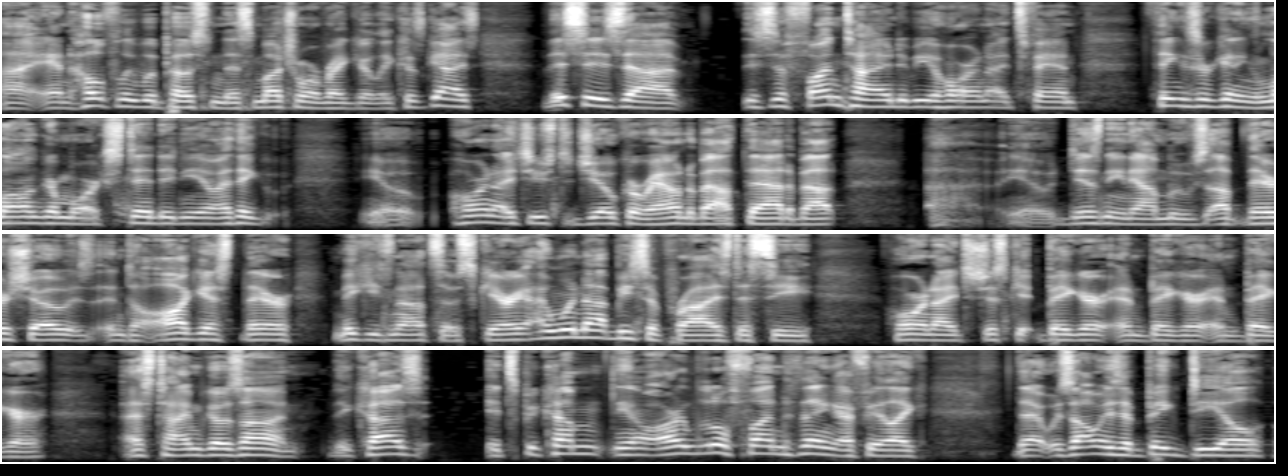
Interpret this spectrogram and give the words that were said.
uh, and hopefully we'll be posting this much more regularly. Because guys, this is uh, this is a fun time to be a Horror Nights fan. Things are getting longer, more extended. You know, I think you know Horror Nights used to joke around about that about. Uh, you know, Disney now moves up their shows into August. There, Mickey's not so scary. I would not be surprised to see Horror Nights just get bigger and bigger and bigger as time goes on because it's become you know our little fun thing. I feel like that was always a big deal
